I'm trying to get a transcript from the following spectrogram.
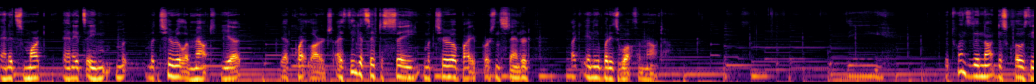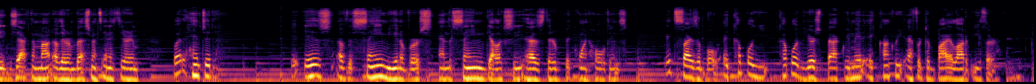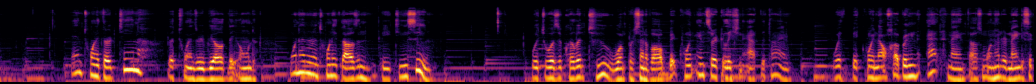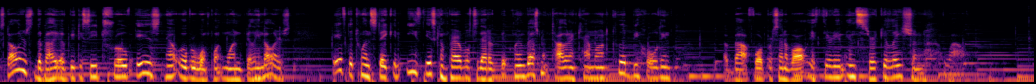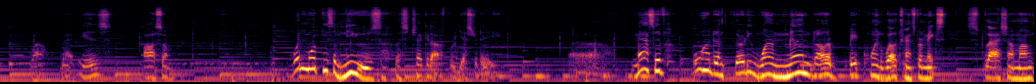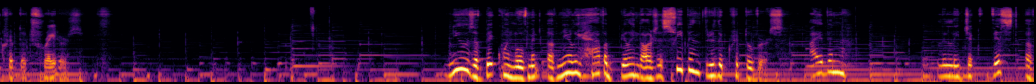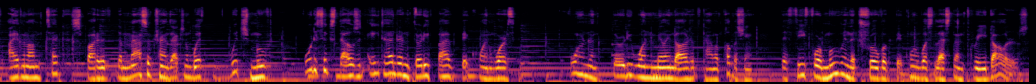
and it's mark and it's a m- material amount. Yet, yeah, quite large. I think it's safe to say material by a person's standard, like anybody's wealth amount. Twins did not disclose the exact amount of their investments in Ethereum, but hinted it is of the same universe and the same galaxy as their Bitcoin holdings. It's sizable. A couple couple of years back, we made a concrete effort to buy a lot of Ether. In 2013, the twins revealed they owned 120,000 BTC, which was equivalent to 1% of all Bitcoin in circulation at the time. With Bitcoin now hovering at $9,196, the value of BTC Trove is now over $1.1 billion. If the twin stake in ETH is comparable to that of Bitcoin investment, Tyler and Cameron could be holding about 4% of all Ethereum in circulation. Wow. Wow, that is awesome. One more piece of news. Let's check it out for yesterday. Uh, massive $431 million Bitcoin wealth transfer makes splash among crypto traders. News of Bitcoin movement of nearly half a billion dollars is sweeping through the cryptoverse. Ivan Liljeqvist of Ivan on Tech spotted the massive transaction with which moved 46,835 Bitcoin worth $431 million at the time of publishing. The fee for moving the trove of Bitcoin was less than $3.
